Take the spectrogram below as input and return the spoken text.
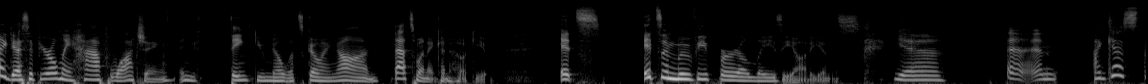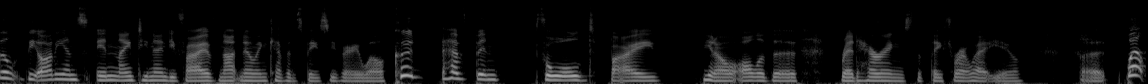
i guess if you're only half watching and you think you know what's going on that's when it can hook you it's it's a movie for a lazy audience Yeah. And I guess the the audience in 1995 not knowing Kevin Spacey very well could have been fooled by, you know, all of the red herrings that they throw at you. But well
